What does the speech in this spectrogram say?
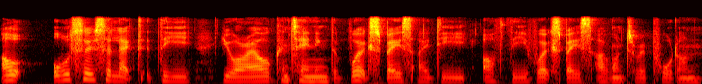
I'll also select the URL containing the workspace ID of the workspace I want to report on.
